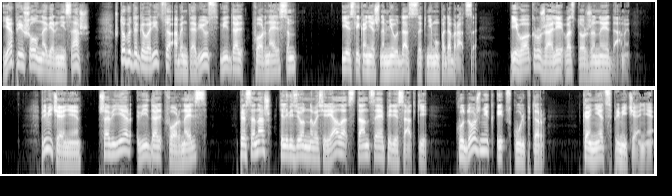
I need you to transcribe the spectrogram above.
Я пришел на вернисаж, чтобы договориться об интервью с Видаль Форнельсом, если, конечно, мне удастся к нему подобраться. Его окружали восторженные дамы. Примечание. Шавьер Видаль Форнельс, персонаж телевизионного сериала «Станция пересадки», художник и скульптор. Конец примечания.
